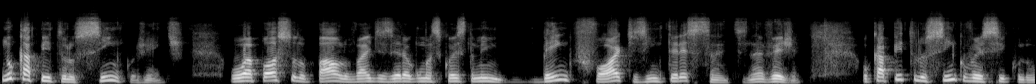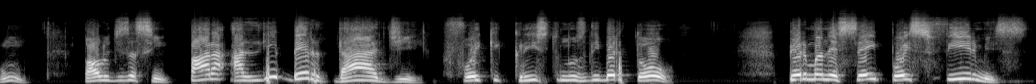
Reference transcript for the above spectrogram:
no capítulo 5, gente, o apóstolo Paulo vai dizer algumas coisas também bem fortes e interessantes, né? Veja, o capítulo 5, versículo 1, Paulo diz assim: Para a liberdade foi que Cristo nos libertou. Permanecei, pois, firmes,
